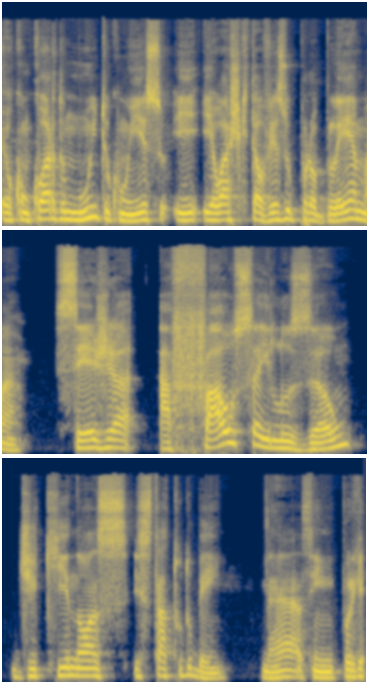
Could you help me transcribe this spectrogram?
eu concordo muito com isso, e, e eu acho que talvez o problema seja a falsa ilusão de que nós está tudo bem. né? Assim, porque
